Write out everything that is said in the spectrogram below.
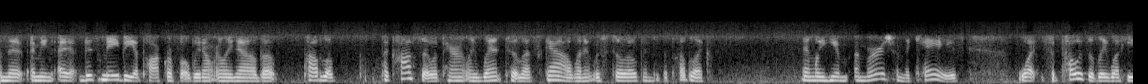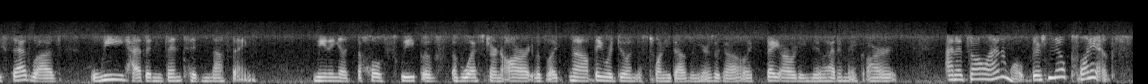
and the, I mean, I, this may be apocryphal. We don't really know, but Pablo Picasso apparently went to Lascaux when it was still open to the public. And when he emerged from the cave, what supposedly what he said was, "We have invented nothing," meaning like the whole sweep of, of Western art was like, no, they were doing this twenty thousand years ago. Like they already knew how to make art, and it's all animals. There's no plants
